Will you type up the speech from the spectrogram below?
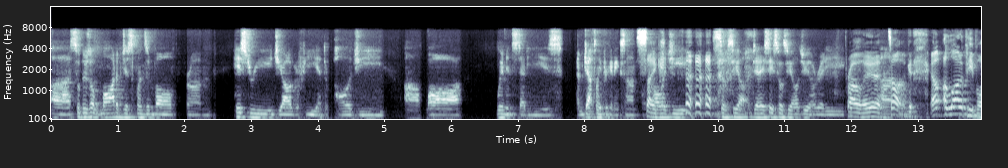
Uh, so there's a lot of disciplines involved from history, geography, anthropology, uh, law, women's studies. I'm definitely forgetting some. Psychology, sociology. Did I say sociology already? Probably, yeah, it's Um. A, lot of people.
